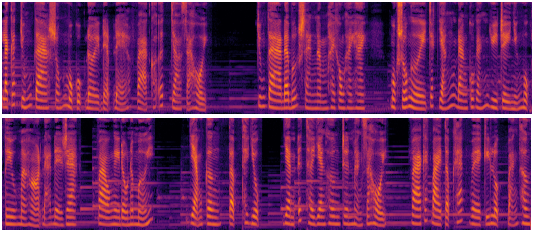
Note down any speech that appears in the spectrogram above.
Là cách chúng ta sống một cuộc đời đẹp đẽ và có ích cho xã hội. Chúng ta đã bước sang năm 2022. Một số người chắc chắn đang cố gắng duy trì những mục tiêu mà họ đã đề ra vào ngày đầu năm mới – giảm cân, tập thể dục, dành ít thời gian hơn trên mạng xã hội và các bài tập khác về kỷ luật bản thân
